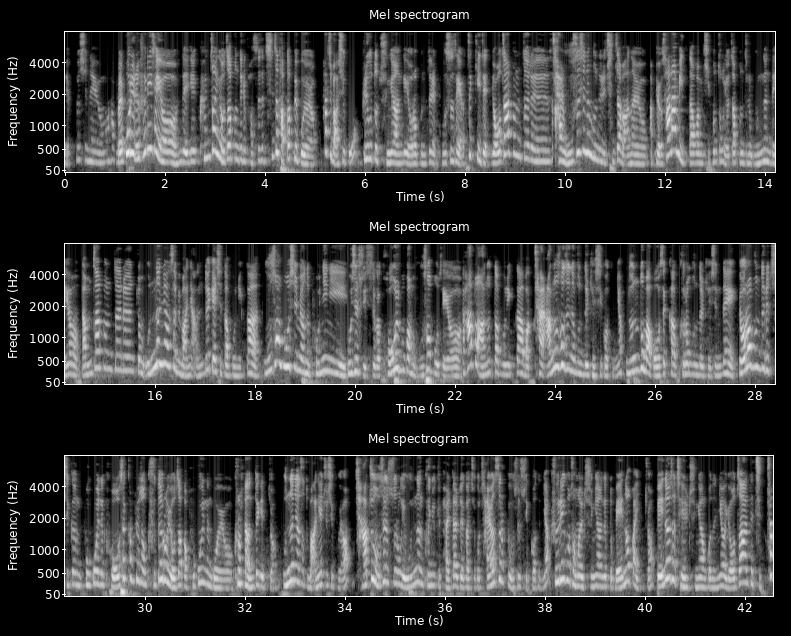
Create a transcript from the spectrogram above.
예쁘시네요 하고 말꼬리를 흐리세요. 근데 이게 굉장히 여자 분들이 봤을 때 진짜 답답해 보여요. 하지 마시고 그리고 또 중요한 게 여러분들 웃으세요. 특히 이제 여자분들은 잘 웃으시는 분들이 진짜 많아요. 앞에 사람이 있다고 하면 기본적으로 여자분들은 웃는데요. 남자분들은 좀 웃는 연습이 많이 안 돼 계시다 보니까 웃어보시면 본인이 보실 수 있을 거예요. 거울 보고 한번 웃어보세요. 하도 안 웃다 보니까 막 잘 안 웃어지는 분들 계시거든요. 눈도 막 어색하고 그런 분들 계신데 여러분들이 지금 보고 있는 그 어색한 표정 그대로 여자가 보고 있는 거예요. 그러면 안 되겠죠. 웃는 연습 도 많이 해주시고요. 자주 웃을수록 이 웃는 근육이 발달돼가지고 자연스럽게 웃을 수 있거든요. 그리고 정말 중요한 게 또 매너가 있죠. 매너에서 제일 중요한 거는요. 여자한테 집착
